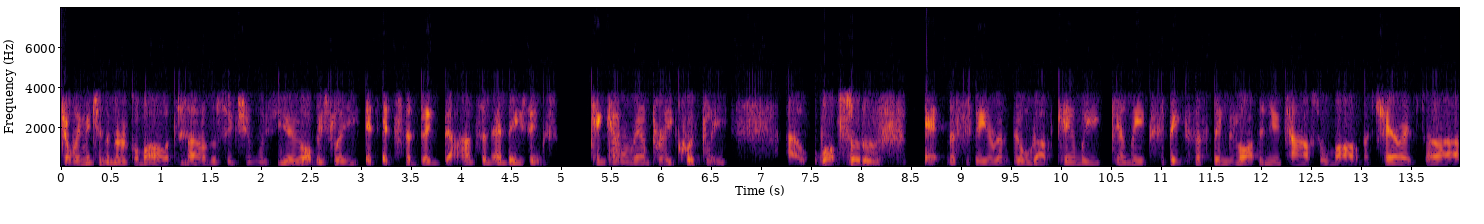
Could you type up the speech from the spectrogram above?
John, we mentioned the Miracle Mile at the start of the section with you. Obviously, it, it's the big dance, and, and these things can come around pretty quickly. Uh, what sort of atmosphere and build-up can we can we expect for things like the Newcastle Mile and the Chariots uh,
